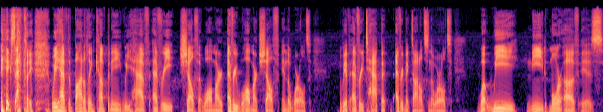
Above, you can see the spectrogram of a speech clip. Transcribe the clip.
exactly. We have the bottling company. We have every shelf at Walmart, every Walmart shelf in the world. We have every tap at every McDonald's in the world. What we need more of is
